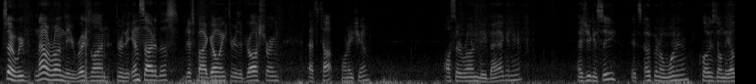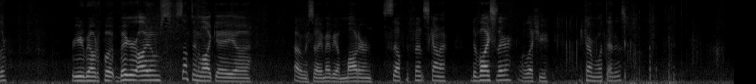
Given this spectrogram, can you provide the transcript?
So we've now run the ridge line through the inside of this just by going through the drawstring at the top on each end. Also run the bag in here. As you can see, it's open on one end, closed on the other. For you to be able to put bigger items, something like a, uh, how do we say, maybe a modern self-defense kind of device there. We'll let you determine what that is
